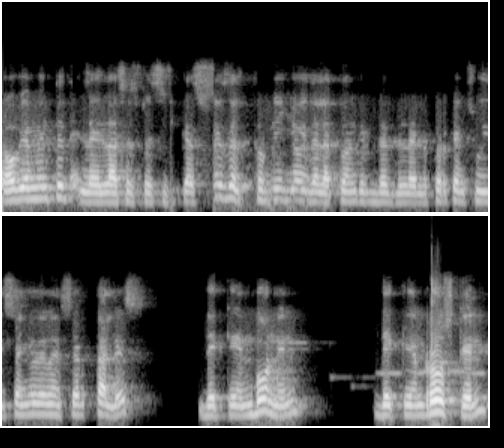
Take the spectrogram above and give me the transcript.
Obviamente las especificaciones del tornillo y de la, tuerca en su diseño deben ser tales de que embonen, de que enrosquen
